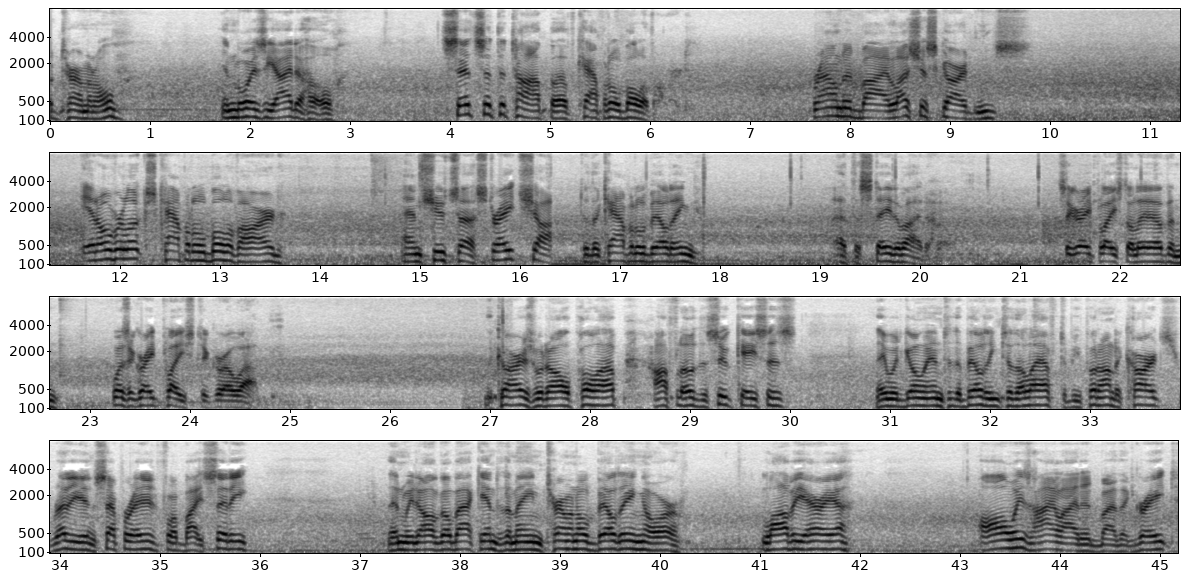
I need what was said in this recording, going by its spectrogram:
railroad terminal in Boise, Idaho sits at the top of Capitol Boulevard, surrounded by luscious gardens. It overlooks Capitol Boulevard and shoots a straight shot to the Capitol building at the state of Idaho. It's a great place to live and was a great place to grow up. The cars would all pull up, offload the suitcases. They would go into the building to the left to be put onto carts, ready and separated for by city. Then we'd all go back into the main terminal building or lobby area, always highlighted by the great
